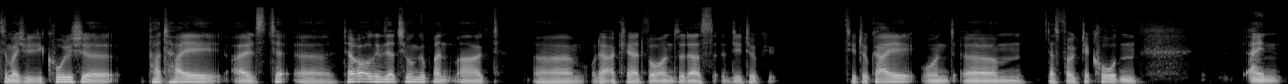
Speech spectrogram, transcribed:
zum Beispiel die kurdische Partei als Te äh, Terrororganisation gebrandmarkt ähm, oder erklärt worden, sodass die, Türk die Türkei und ähm, das Volk der Kurden einen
